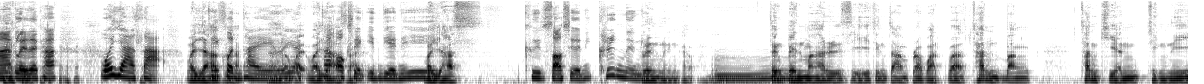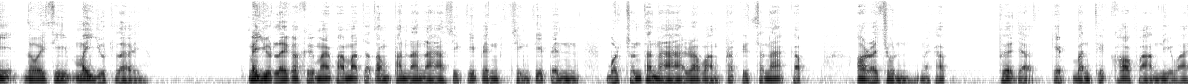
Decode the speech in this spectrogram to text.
มากเลยนะคะ ว่ายาสะวยาสะที่คนไทยอ่าเรียกวยาสะถ้าออกเสียงอินเดียนี่วยัส คือสอเสือนี่ครึ่งหนึ่งเรื่องหนึ่งครับ ซึ่งเป็นมหาฤาษีซึ่งตามประวัติว่าท่านบางท่านเขียนสิ่งนี้โดยที่ไม่หยุดเลย ไม่หยุดเลยก็คือหมายความว่าจะต้องพันนาสิ่งที่เป็นสิ่งที่เป็นบทสนทนาระหว่างพระกฤษณะกับอรชุนนะครับ เพื่อจะเก็บบันทึกข้อความนี้ไว้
